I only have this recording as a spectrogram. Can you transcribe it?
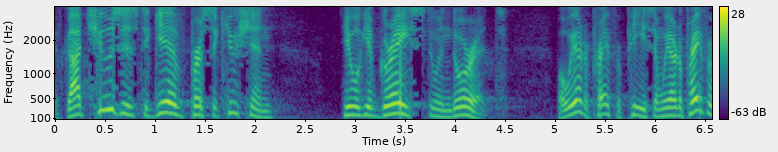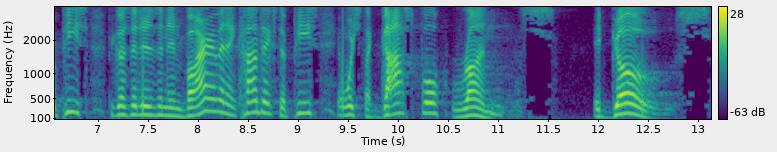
If God chooses to give persecution, He will give grace to endure it. But we are to pray for peace, and we are to pray for peace because it is an environment and context of peace in which the gospel runs. It goes.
